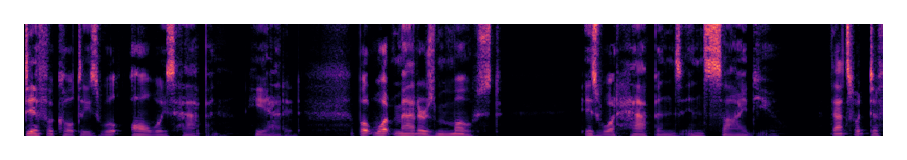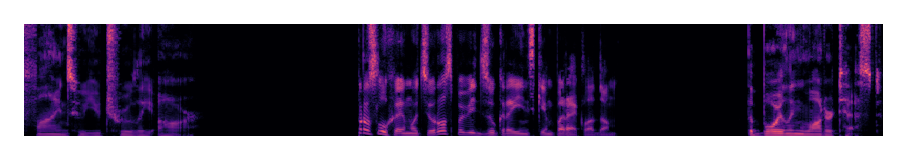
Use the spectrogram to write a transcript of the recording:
Difficulties will always happen, he added. But what matters most is what happens inside you. That's what defines who you truly are. Прослухаємо цю розповідь з українським перекладом. The boiling water test.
